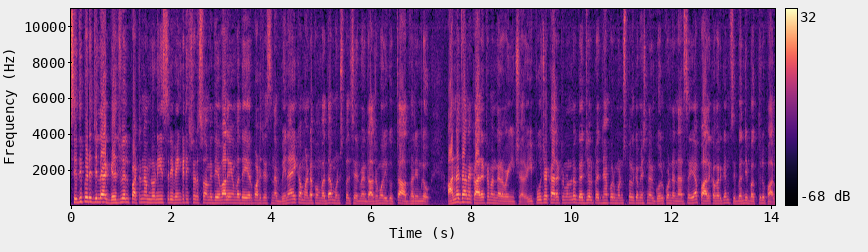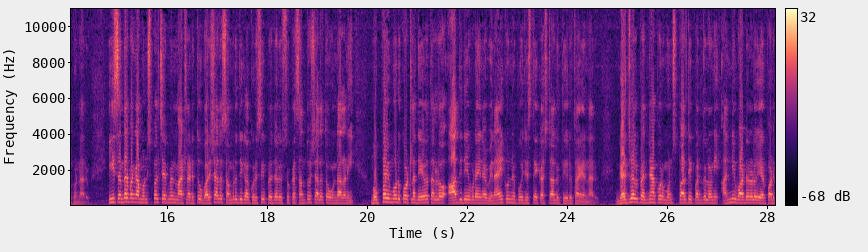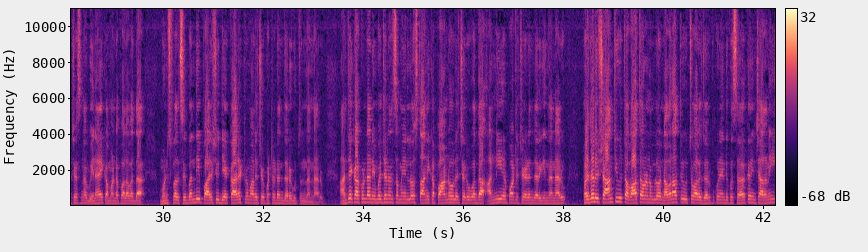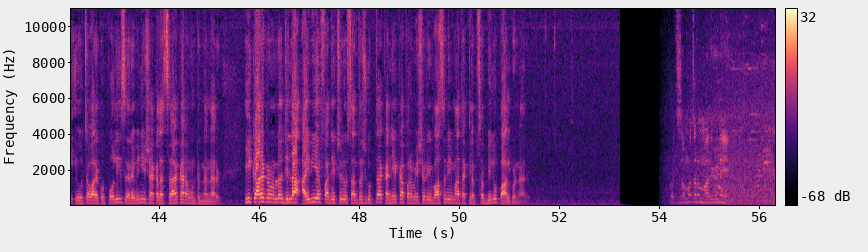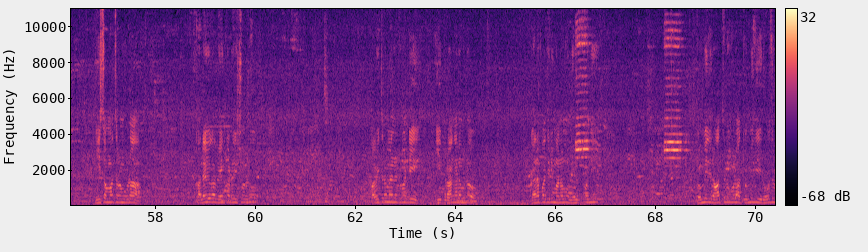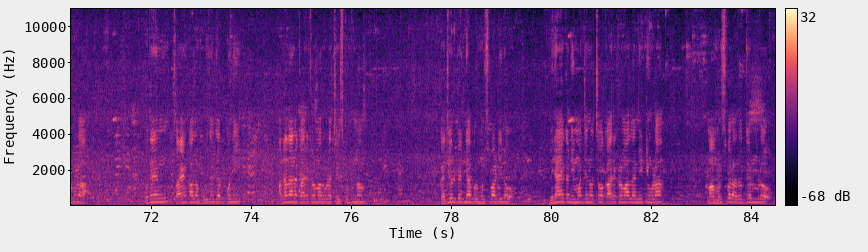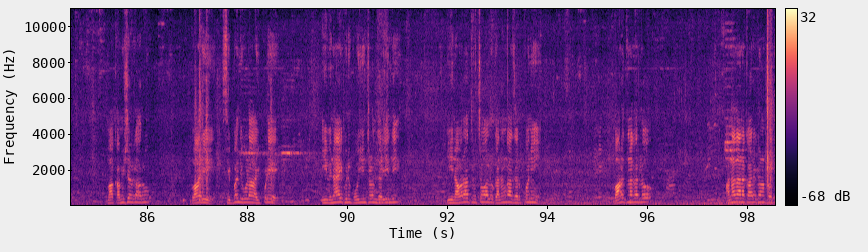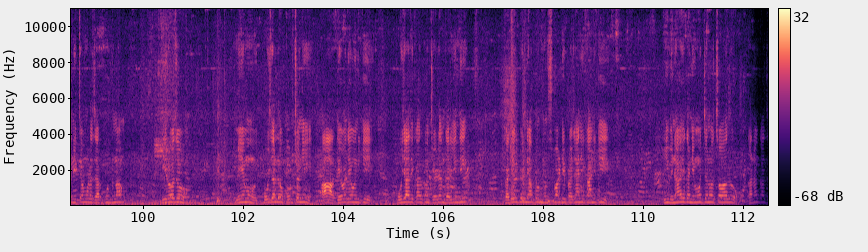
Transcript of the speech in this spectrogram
సిద్దిపేట జిల్లా గజ్వేల్ పట్టణంలోని శ్రీ వెంకటేశ్వర స్వామి దేవాలయం వద్ద ఏర్పాటు చేసిన వినాయక మండపం వద్ద మున్సిపల్ చైర్మన్ రాజమౌళి గుప్తా ఆధ్వర్యంలో అన్నదాన కార్యక్రమం నిర్వహించారు. ఈ పూజ కార్యక్రమంలో గజ్వేల్ ప్రజ్ఞాపూర్ మున్సిపల్ కమిషనర్ గోల్కొండ నర్సయ్య పాలకవర్గం సిబ్బంది భక్తులు పాల్గొన్నారు. ఈ సందర్భంగా మున్సిపల్ చైర్మన్ మాట్లాడుతూ వర్షాలు సమృద్ధిగా కురిసి ప్రజలు సుఖ సంతోషాలతో ఉండాలని ముప్పై మూడు కోట్ల దేవతలలో ఆదిదేవుడైన వినాయకుడిని పూజిస్తే కష్టాలు తీరుతాయన్నారు. గజ్వల్ ప్రజ్ఞాపూర్ మున్సిపాలిటీ పరిధిలోని అన్ని వార్డులలో ఏర్పాటు చేసిన వినాయక మండపాల వద్ద మున్సిపల్ సిబ్బంది పారిశుద్ధ్య కార్యక్రమాలు చేపట్టడం జరుగుతుందన్నారు. అంతేకాకుండా నిమజ్జనం సమయంలో స్థానిక పాండవుల చెరువు వద్ద అన్ని ఏర్పాట్లు చేయడం జరిగిందన్నారు. ప్రజలు శాంతియుత వాతావరణంలో నవరాత్రి ఉత్సవాలు జరుపుకునేందుకు సహకరించాలని ఈ ఉత్సవాలకు పోలీసు రెవెన్యూ శాఖల సహకారం ఉంటుందన్నారు. ఈ కార్యక్రమంలో జిల్లా ఐవీఎఫ్ అధ్యక్షుడు సంతోష్ గుప్తా కన్యకా పరమేశ్వరి వాసవి మాత క్లబ్ సభ్యులు పాల్గొన్నారు. ప్రతి సంవత్సరం మాదిరిగానే ఈ సంవత్సరం కూడా కలయుగ వెంకటేశ్వరుడు పవిత్రమైనటువంటి ఈ ప్రాంగణంలో గణపతిని మనము నిలుపుకొని తొమ్మిది రాత్రులు కూడా తొమ్మిది రోజులు కూడా ఉదయం సాయంకాలం పూజలు జరుపుకొని అన్నదాన కార్యక్రమాలు కూడా చేసుకుంటున్నాం. గజ్వల్ ప్రజ్ఞాపూర్ మున్సిపాలిటీలో వినాయక నిమజ్జనోత్సవ కార్యక్రమాలన్నింటినీ కూడా మా మున్సిపల్ ఆరోగ్యంలో మా కమిషనర్ గారు వారి సిబ్బంది కూడా ఇప్పుడే ఈ వినాయకుని పూజించడం జరిగింది. ఈ నవరాత్రి ఉత్సవాలు ఘనంగా జరుపుకొని భారత్ నగర్లో అన్నదాన కార్యక్రమం ప్రతినిత్యం కూడా జరుపుకుంటున్నాం. ఈరోజు మేము పూజల్లో కూర్చొని ఆ దేవదేవునికి పూజాది కార్యక్రమం చేయడం జరిగింది. గజల్ ప్రజ్ఞాపూర్ మున్సిపాలిటీ ప్రజానీకానికి ఈ వినాయక నిమజ్జనోత్సవాలు ఘనంగా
